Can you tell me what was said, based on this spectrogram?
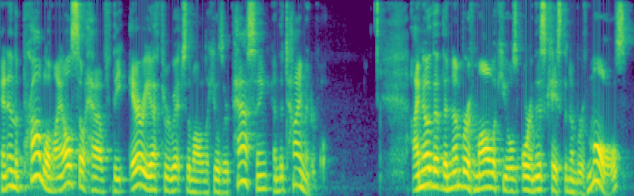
and in the problem I also have the area through which the molecules are passing and the time interval. I know that the number of molecules, or in this case the number of moles,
